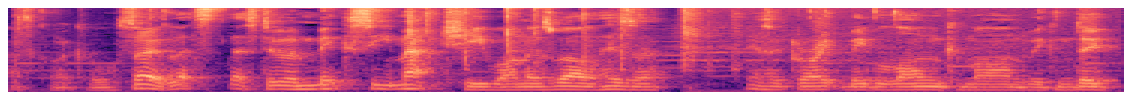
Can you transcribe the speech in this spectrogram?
that's quite cool. So let's let's do a mixy matchy one as well. Here's a here's a great big long command we can do.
